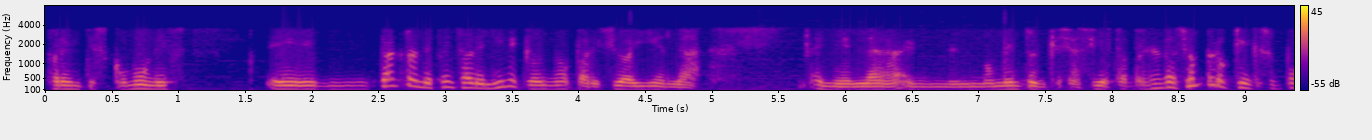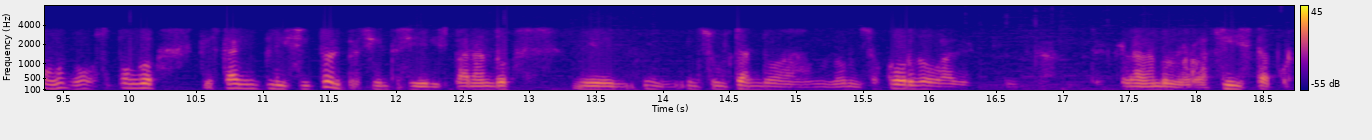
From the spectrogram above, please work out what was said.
frentes comunes, eh, tanto en defensa del INE, que hoy no apareció ahí en la en el, en el momento en que se hacía esta presentación, pero que supongo, supongo que está implícito, el presidente sigue disparando eh, insultando a Lorenzo Córdoba, declarándolo racista por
